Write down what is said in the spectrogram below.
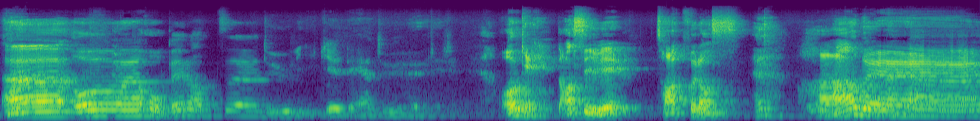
Eh, og jeg håper at eh, du liker det du hører. Ok, da sier vi takk for oss. Ha det!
